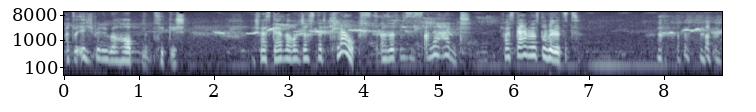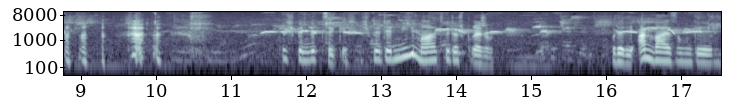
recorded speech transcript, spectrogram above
Also ich bin überhaupt nicht zickig. Ich weiß gar nicht, warum du das nicht glaubst. Also das ist allerhand. Ich weiß gar nicht, was du willst. ich bin nicht zickig. Ich werde dir niemals widersprechen. Oder die Anweisungen geben.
